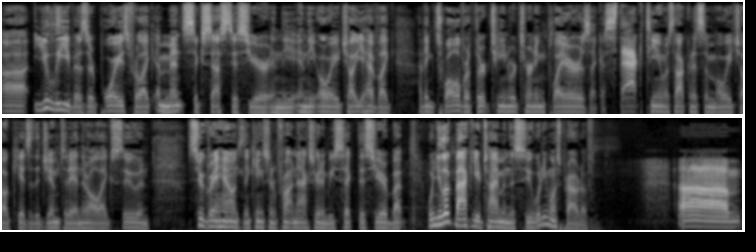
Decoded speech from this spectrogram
uh, you leave as they're poised for like immense success this year in the in the OHL. You have like I think twelve or thirteen returning players, like a stack team. I was talking to some OHL kids at the gym today, and they're all like Soo and Soo Greyhounds and the Kingston Frontenacs are going to be sick this year. But when you look back at your time in the Soo, what are you most proud of? Um,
